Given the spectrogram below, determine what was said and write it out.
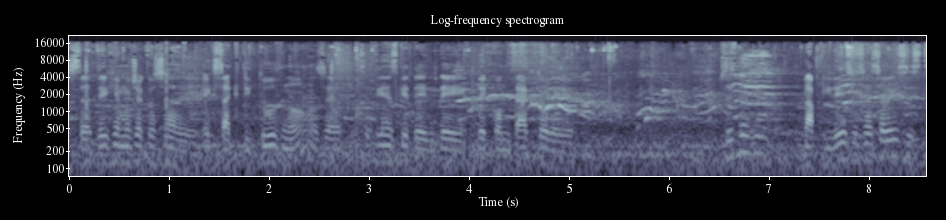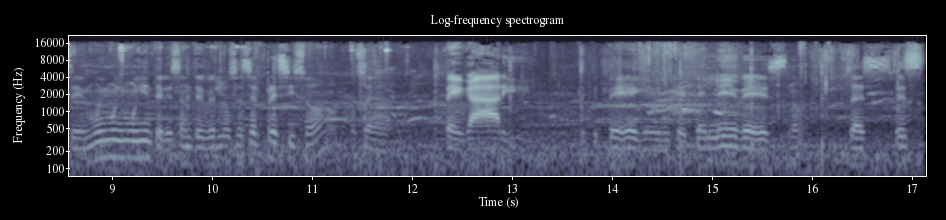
estrategia, mucha cosa de exactitud, ¿no? O sea, tienes que de, de- contacto, de pues es de rapidez, o sea, sabes, este, muy, muy, muy interesante verlo, o sea, ser preciso, o sea, pegar y que te peguen, que te eleves, ¿no? O sea, es, es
